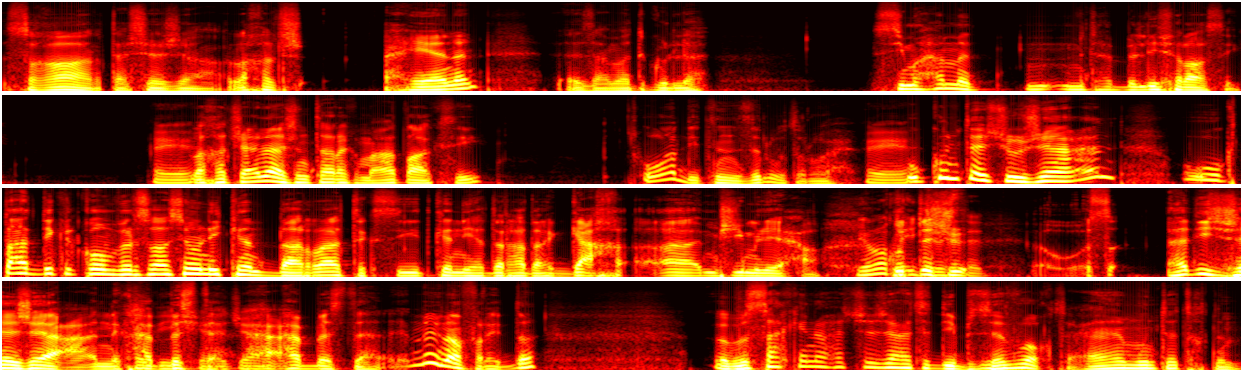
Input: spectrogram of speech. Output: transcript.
صغار تاع شجاعة. لاخاطش أحيانا زعما تقول له سي محمد م- متهبليش راسي. إيه. لاخاطش علاش أنت راك مع طاكسي؟ وغادي تنزل وتروح. إيه. وكنت شجاعا وقطعت ديك ال conversation اللي كانت ضراتك السيد كان يهضر هضره كاع آه، مشي مليحة. You're not كنت شو- هذه شجاعة أنك هذه حبسته شجاعة. حبسته. لنفرض. بصح كاين واحد الشجاعة تدي بزاف وقت عام وانت تخدم.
